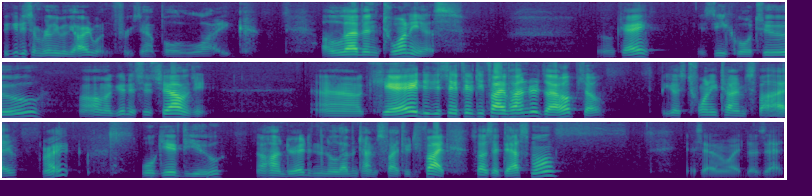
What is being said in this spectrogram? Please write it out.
we could do some really, really hard ones. For example, like 11 20ths. Okay, is equal to, oh my goodness, it's challenging. Okay, did you say 5500s? I hope so. Because 20 times 5, right, will give you 100, and then 11 times 555. So as a decimal, yes, I don't know why it does that.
